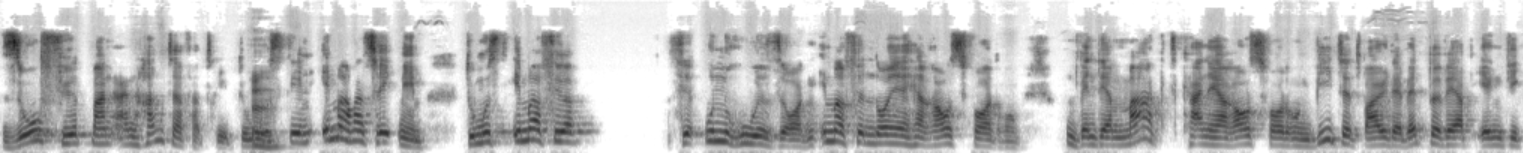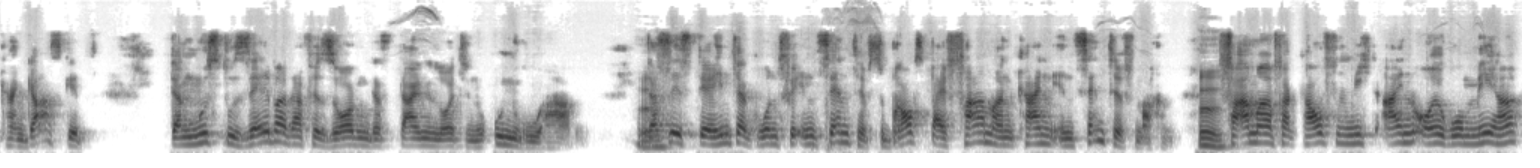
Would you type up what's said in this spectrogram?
So führt man einen Hunter-Vertrieb. Du mhm. musst denen immer was wegnehmen. Du musst immer für für Unruhe sorgen, immer für neue Herausforderungen. Und wenn der Markt keine Herausforderungen bietet, weil der Wettbewerb irgendwie kein Gas gibt, dann musst du selber dafür sorgen, dass deine Leute eine Unruhe haben. Mhm. Das ist der Hintergrund für Incentives. Du brauchst bei Farmern keinen Incentive machen. Mhm. Farmer verkaufen nicht einen Euro mehr,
